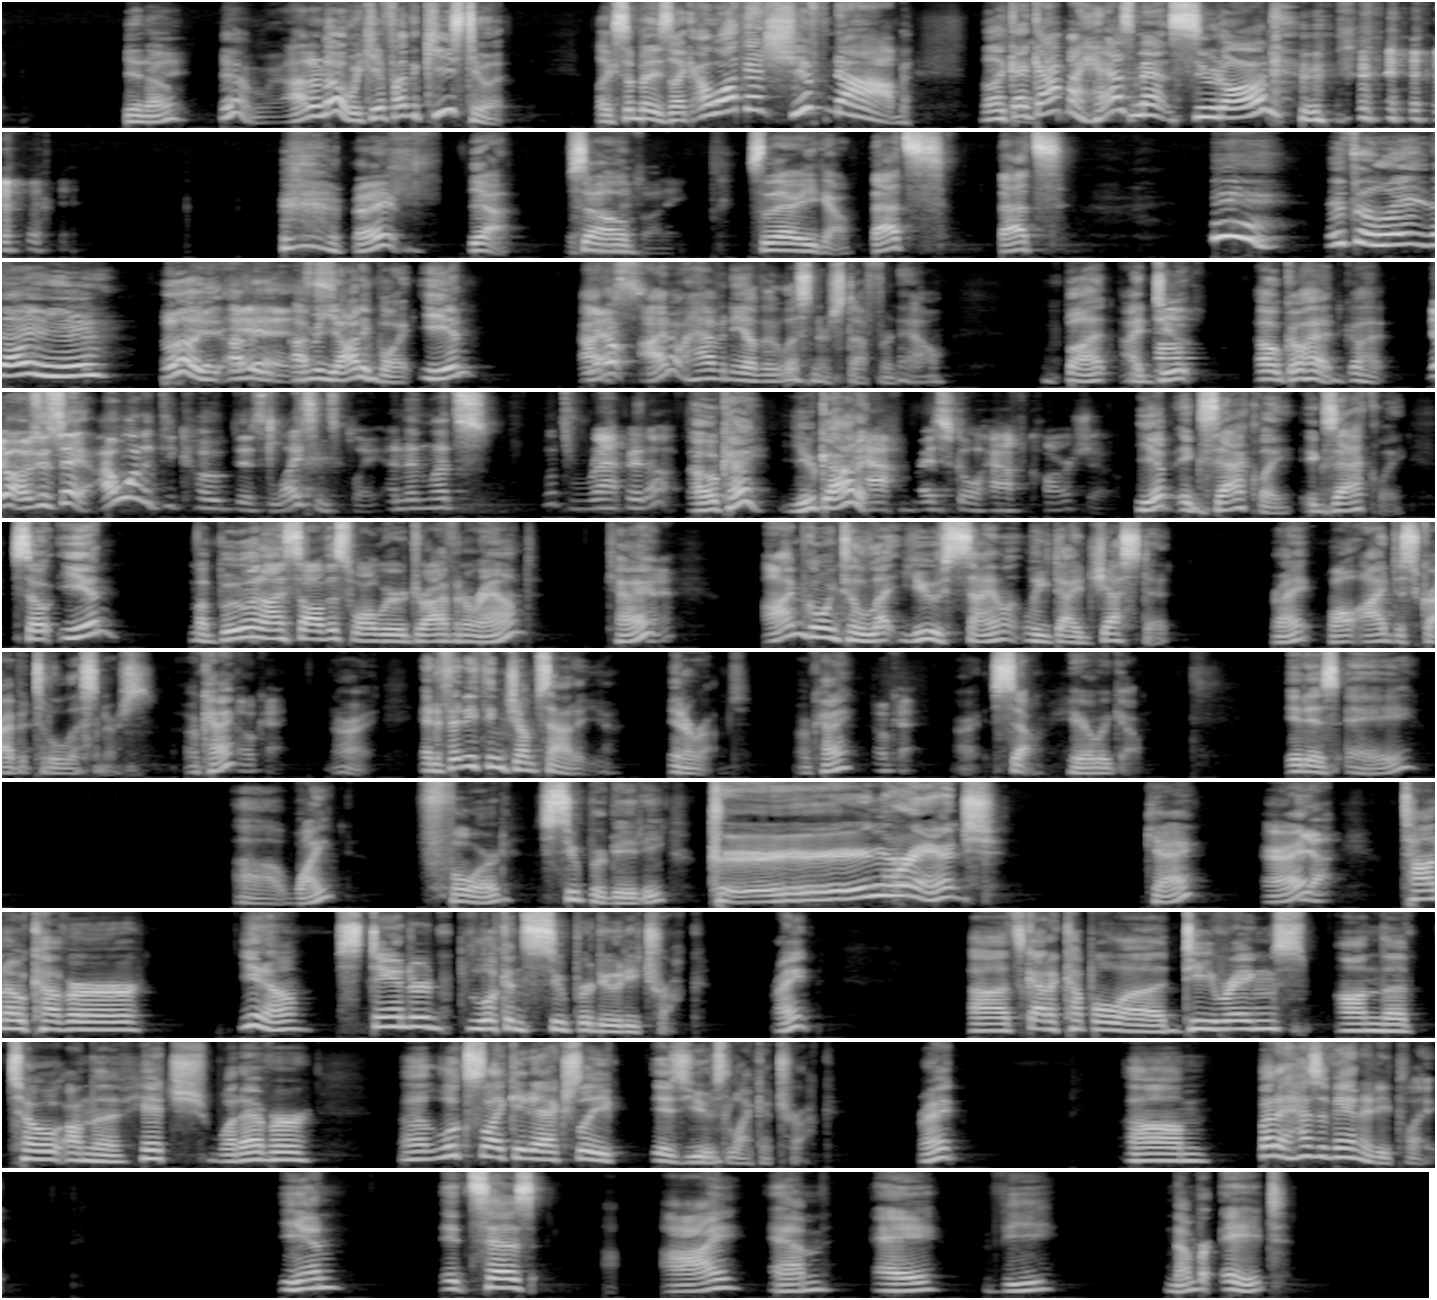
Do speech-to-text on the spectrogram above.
You know? Yeah, I don't know. We can't find the keys to it. Like somebody's like, I want that shift knob. Like I got my hazmat suit on. right? Yeah. So Really so there you go. That's that's it's a late night, Ian. Oh, I'm a. I'm a yachty boy. Ian, I don't I don't have any other listener stuff for now. But I do Um, Oh, go ahead. Go ahead. no, I was gonna say I want to decode this license plate and then let's let's wrap it up. Okay. You got it. Half bicycle, half car show. Yep, exactly. Exactly. So, Ian, Mabu and I saw this while we were driving around. Okay. Okay. I'm going to let you silently digest it, right? While I describe it to the listeners. Okay. Okay. All right. And if anything jumps out at you, interrupt. Okay. Okay. All right. So, here we go. It is a uh, white Ford Super Duty King Ranch. Okay. All right Yeah. tonneau cover, you know, standard looking super duty truck, right? Uh, it's got a couple uh, D rings on the toe on the hitch, whatever. Uh, looks like it actually is used like a truck, right? Um, but it has a vanity plate. Ian, it says I M A V number eight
